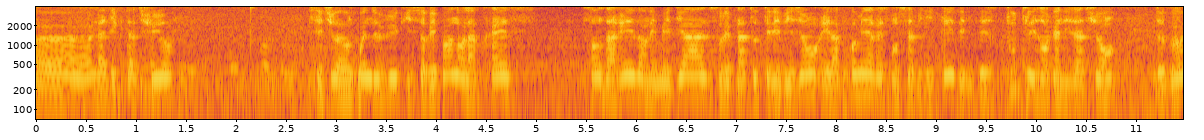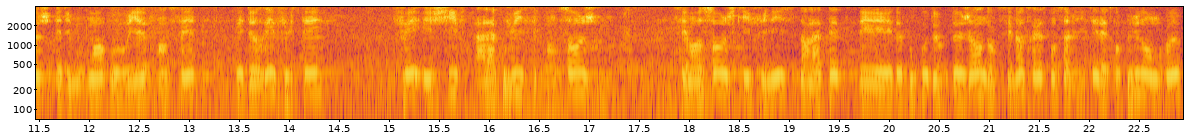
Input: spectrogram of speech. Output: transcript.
euh, la dictature. C'est un point de vue qui se répand dans la presse sans arrêt dans les médias, sur les plateaux de télévision, et la première responsabilité de, toutes les organisations de gauche et du mouvement ouvrier français est de réfuter faits et chiffres à l'appui ces mensonges, ces mensonges qui finissent dans la tête de beaucoup de, gens, donc c'est notre responsabilité d'être plus nombreux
